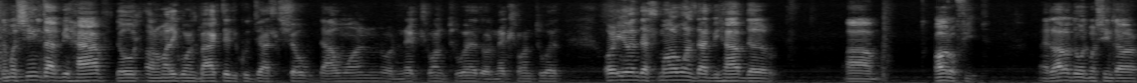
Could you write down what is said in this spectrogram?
the machines that we have, those automatic ones back there, you could just show that one or next one to it or next one to it, or even the small ones that we have, the um, auto fit. A lot of those machines are,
